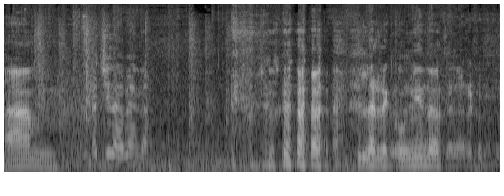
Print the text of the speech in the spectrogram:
Ah, mm, Está chida, venga. te la recomiendo. Te la recomiendo.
